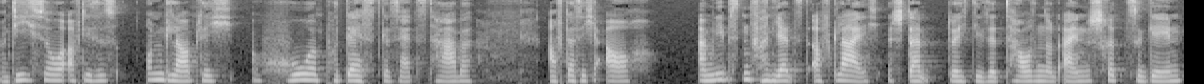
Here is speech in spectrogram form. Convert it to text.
und die ich so auf dieses unglaublich hohe Podest gesetzt habe, auf das ich auch am liebsten von jetzt auf gleich, statt durch diese tausend und einen Schritt zu gehen,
